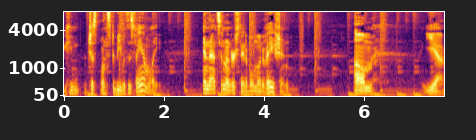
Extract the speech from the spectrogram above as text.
he just wants to be with his family. And that's an understandable motivation. Um yeah.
